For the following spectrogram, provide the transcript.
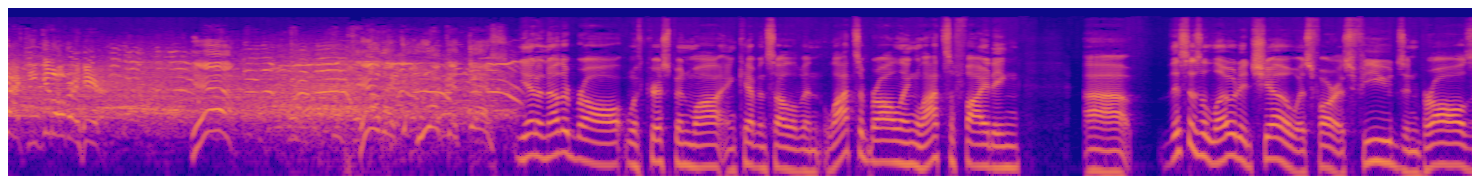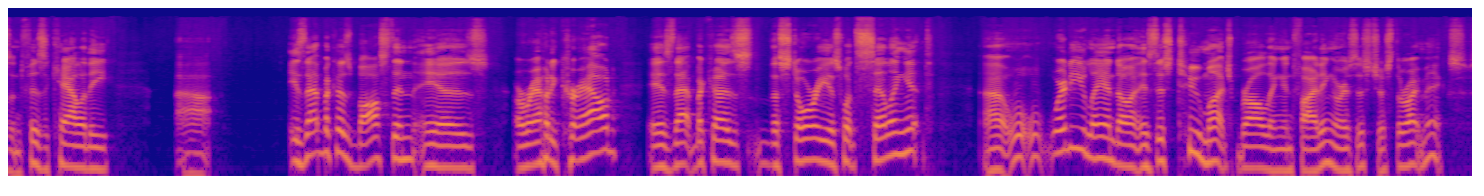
Jackie, get over here. Yeah. Here they go. Look at this. Yet another brawl with Chris Benoit and Kevin Sullivan. Lots of brawling, lots of fighting. Uh, this is a loaded show as far as feuds and brawls and physicality. Uh, is that because Boston is a rowdy crowd? Is that because the story is what's selling it? Uh, w- where do you land on? Is this too much brawling and fighting, or is this just the right mix?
